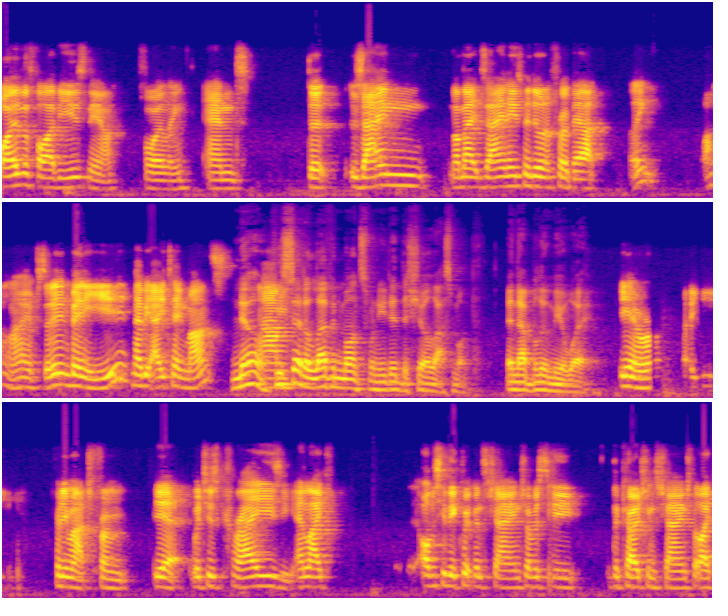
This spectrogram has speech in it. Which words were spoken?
over five years now, foiling. And the Zane my mate Zane, he's been doing it for about I think I don't know, has it even been a year? Maybe eighteen months? No. Um, he said eleven months when he did the show last month. And that blew me away. Yeah, right pretty much from yeah, which is crazy. And like, obviously the equipment's changed, obviously the coaching's changed, but like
